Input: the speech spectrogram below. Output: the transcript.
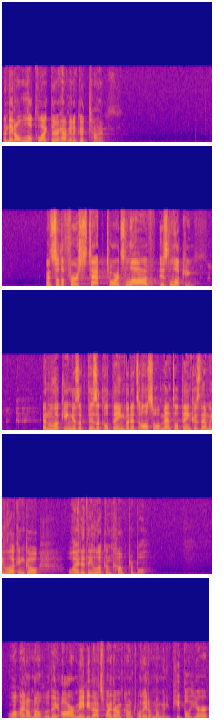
and they don't look like they're having a good time. And so the first step towards love is looking. And looking is a physical thing, but it's also a mental thing because then we look and go, why do they look uncomfortable? Well, I don't know who they are. Maybe that's why they're uncomfortable. They don't know many people here.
